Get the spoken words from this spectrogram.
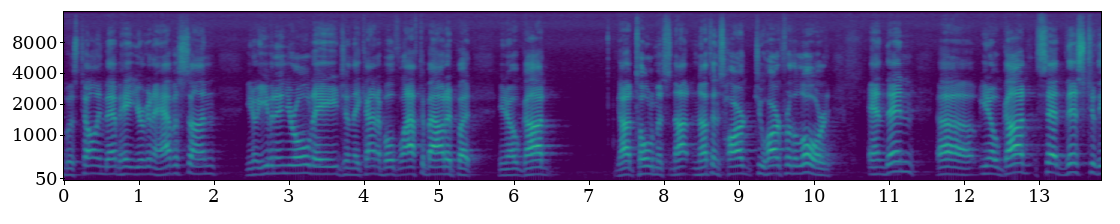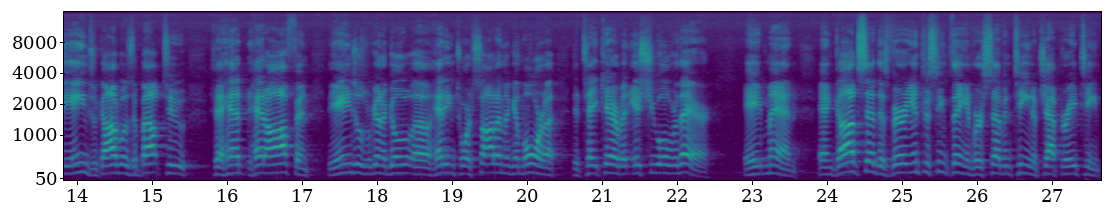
was telling them, "Hey, you're going to have a son, you know, even in your old age." And they kind of both laughed about it, but you know, God, God told them it's not nothing's hard, too hard for the Lord. And then, uh, you know, God said this to the angel. God was about to to head head off, and the angels were going to go uh, heading towards Sodom and Gomorrah to take care of an issue over there. Amen. And God said this very interesting thing in verse 17 of chapter 18.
